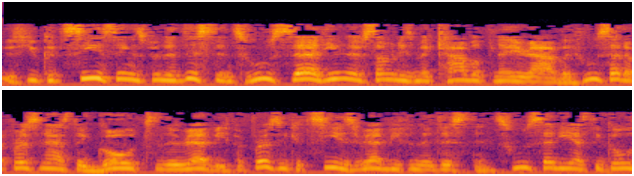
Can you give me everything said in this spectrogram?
If you could see things from the distance, who said, even if somebody's Mekabel Pnei Rabbi, who said a person has to go to the Rebbe? If a person could see his Rebbe from the distance, who said he has to go,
